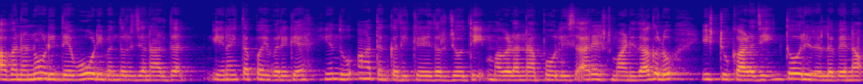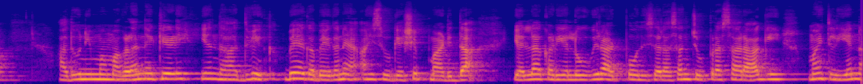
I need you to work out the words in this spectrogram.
ಅವನ ನೋಡಿದ್ದೆ ಓಡಿ ಬಂದರು ಜನಾರ್ದನ್. ಏನಾಯ್ತಪ್ಪ ಇವರಿಗೆ? ಎಂದು ಆತಂಕದಿ ಕೇಳಿದರು ಜ್ಯೋತಿ. ಮಗಳನ್ನು ಪೊಲೀಸ್ ಅರೆಸ್ಟ್ ಮಾಡಿದಾಗಲೂ ಇಷ್ಟು ಕಾಳಜಿ ತೋರಿರಲ್ಲವೇನೋ? ಅದು ನಿಮ್ಮ ಮಗಳನ್ನೇ ಕೇಳಿ ಎಂದ ದ್ವಿಕ್ ಬೇಗ ಬೇಗನೆ ಐಸುಗೆ ಶಿಫ್ಟ್ ಮಾಡಿದ್ದ. ಎಲ್ಲ ಕಡೆಯಲ್ಲೂ ವಿರಾಟ್ ಪೊಲೀಸರ ಸಂಚು ಪ್ರಸಾರ ಆಗಿ ಮೈಥಿಲಿಯನ್ನ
